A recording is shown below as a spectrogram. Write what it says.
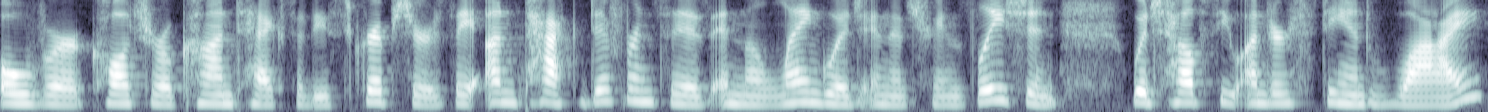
over cultural context of these scriptures. They unpack differences in the language and the translation, which helps you understand why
